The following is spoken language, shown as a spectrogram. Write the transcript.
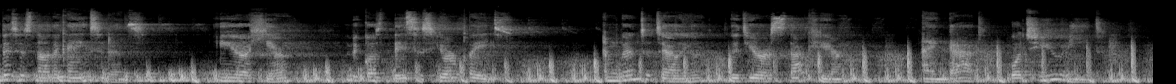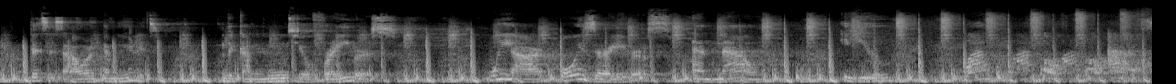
This is not a coincidence. You are here because this is your place. I'm going to tell you that you are stuck here. and got what you need. This is our community, the community of ravers. We are boys ravers, and now you, one of us.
